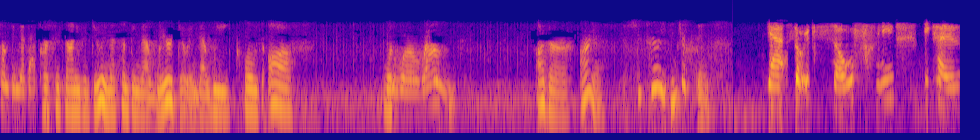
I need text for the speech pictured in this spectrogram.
something that that person's not even doing. That's something that we're doing, that we close off when we're around other artists. It's just really interesting. Yeah, so it's so funny because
